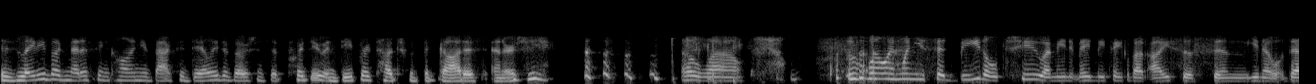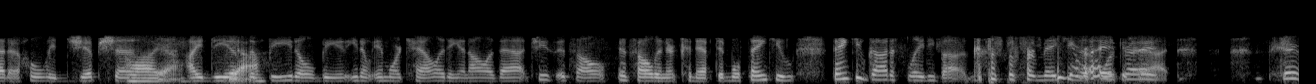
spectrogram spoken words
Is Ladybug Medicine calling you back to daily devotions that put you in deeper touch with the Goddess energy?" Oh wow. well, and when you said beetle too, I mean, it made me think about Isis and you know that a whole Egyptian oh, yeah. idea yeah. of the beetle being you know immortality and all of that. Geez, it's all it's all interconnected. Well, thank you, thank you, Goddess Ladybug, for making right, us look right. at that. So,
